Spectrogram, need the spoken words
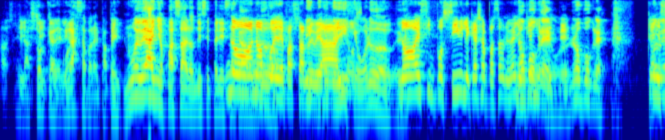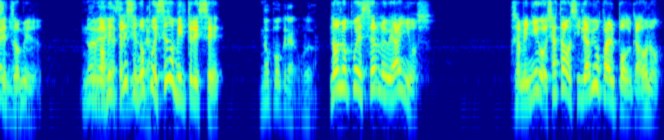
Ah, sí, El actor sí, que adelgaza para el papel. Nueve años pasaron, dice Pérez. No, acá, no puede pasar nueve No te años. dije, boludo. No, es imposible que haya pasado nueve años. no ¿Qué puedo año creer, es este? boludo, no puedo creer. ¿Qué año es esto? años. No, Nueve años esa 2013, no puede ser 2013. No puedo creer, boludo. No, no puede ser nueve años. O sea, me niego, ya estaba, si la vimos para el podcast, ¿o no?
